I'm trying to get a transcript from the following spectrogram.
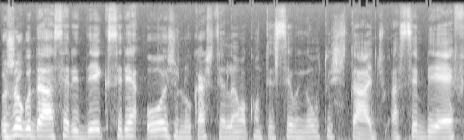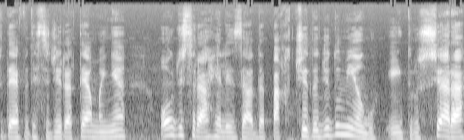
O jogo da Série D, que seria hoje no Castelão, aconteceu em outro estádio. A CBF deve decidir até amanhã onde será realizada a partida de domingo entre o Ceará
